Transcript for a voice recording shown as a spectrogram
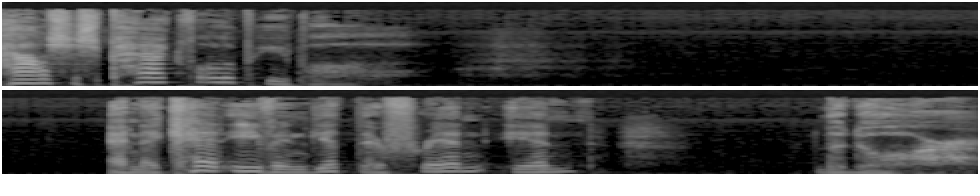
house is packed full of people. And they can't even get their friend in the door.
